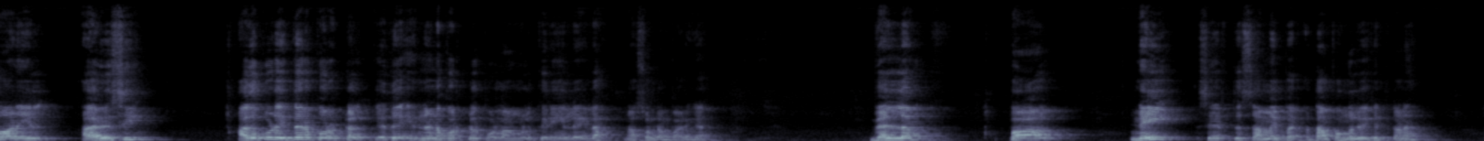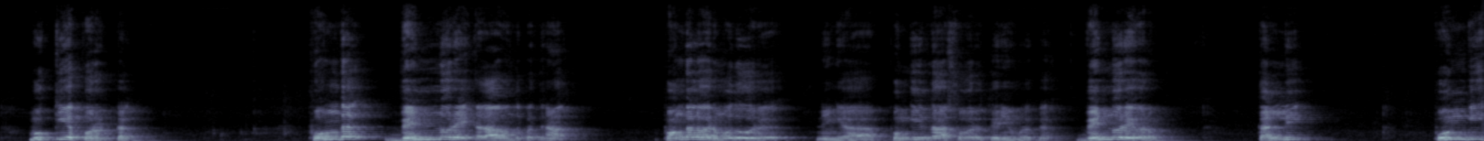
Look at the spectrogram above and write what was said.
பானையில் அரிசி அது கூட இதர பொருட்கள். எது என்னென்ன பொருட்கள் போடலாம் உங்களுக்கு தெரியும் இல்லைங்களா? நான் சொல்கிறேன் பாருங்கள் வெல்லம் பால் நெய் சேர்த்து சமைப்பர். அதான் பொங்கல் வைக்கிறதுக்கான முக்கிய பொருட்கள். பொங்கல் வெண்ணுரை அதாவது வந்து பார்த்தீங்கன்னா பொங்கல் வரும்போது ஒரு நீங்கள் பொங்கியிருந்தா சோறு தெரியும் உங்களுக்கு. வெண்ணுரை வரும். தள்ளி பொங்கி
